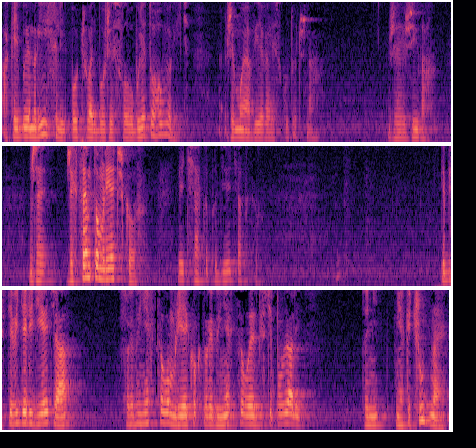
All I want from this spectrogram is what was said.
A keď budem rýchly počúvať Božie slovo, bude to hovoriť, že moja viera je skutočná. Že je živá. Že, že chcem to mliečko. Viete, ako to dieťatko. Keby ste videli dieťa, ktoré by nechcelo mlieko, ktoré by nechcelo jesť, by ste povedali, to je nejaké čudné.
